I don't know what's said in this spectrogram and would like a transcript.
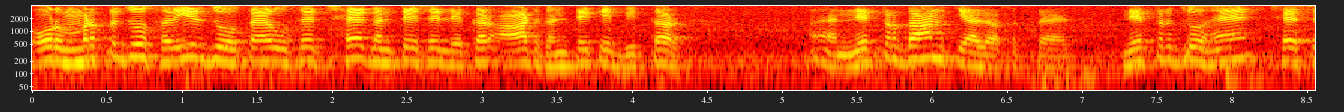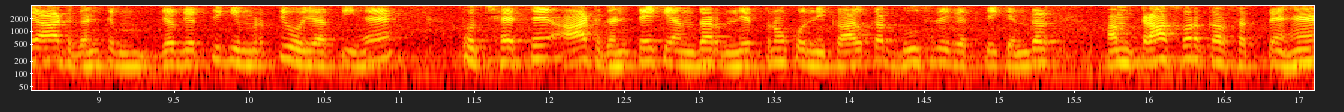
और मृत जो शरीर जो होता है, उसे छः घंटे से लेकर आठ घंटे के भीतर नेत्रदान किया जा सकता है। नेत्र जो हैं छः से आठ घंटे, जब व्यक्ति की मृत्यु हो जाती है तो छः से आठ घंटे के अंदर नेत्रों को निकाल कर दूसरे व्यक्ति के अंदर हम ट्रांसफ़र कर सकते हैं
